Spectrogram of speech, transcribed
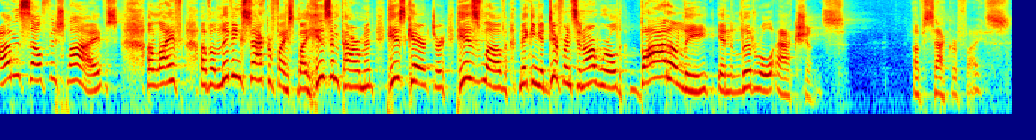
unselfish lives, a life of a living sacrifice by His empowerment, His character, His love, making a difference in our world bodily in literal actions of sacrifice,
